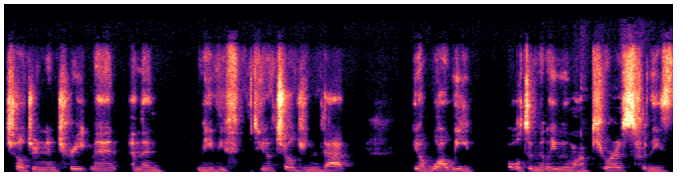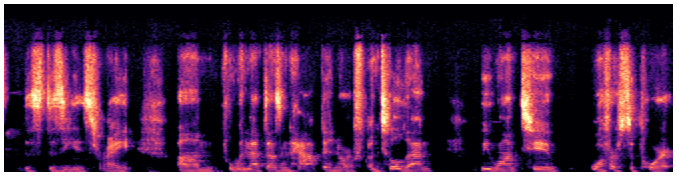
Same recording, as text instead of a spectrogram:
children in treatment, and then maybe, you know, children that, you know, while we ultimately we want cures for these this disease, right? Um, for when that doesn't happen or until then, we want to offer support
